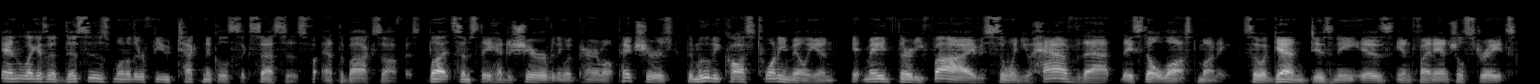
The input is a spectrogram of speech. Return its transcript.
And like I said, this is one of their few technical successes at the box office. But since they had to share everything with Paramount Pictures, the movie cost 20 million. It made 35, so when you have that, they still lost money. So again, Disney is in financial straits.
